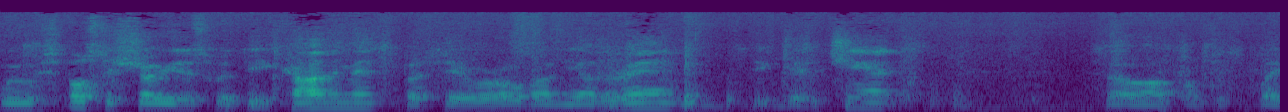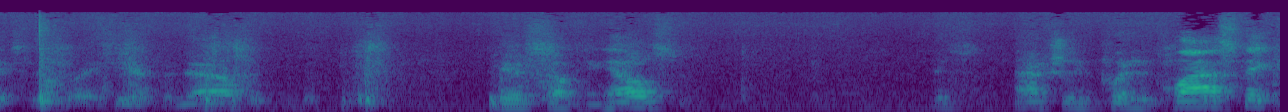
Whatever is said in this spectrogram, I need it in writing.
we, were supposed to show you this with the condiments, but they were over on the other end and didn't get a chance. So I'll, I'll just place this right here for now. Here's something else. It's actually put in plastic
